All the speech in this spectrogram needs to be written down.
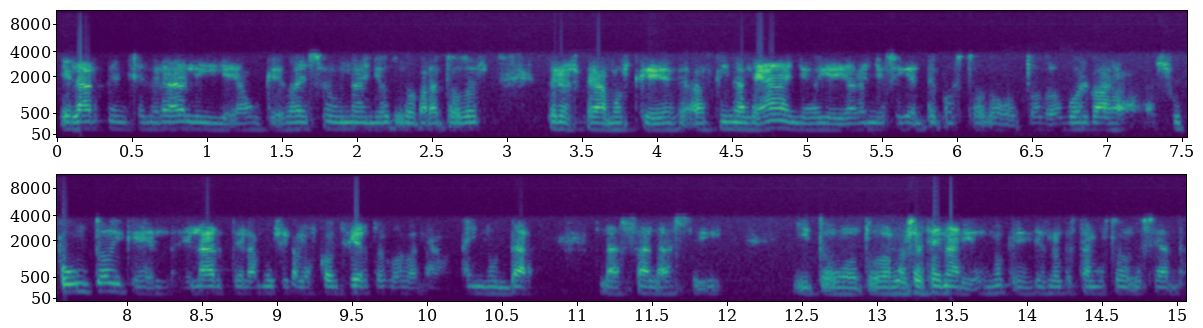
el arte en general, y aunque va a ser un año duro para todos, pero esperamos que al final de año y al año siguiente pues todo todo vuelva a su punto y que el, arte, la música, los conciertos vuelvan a, inundar las salas y, y todo, todos los escenarios, ¿no? que, es lo que estamos todos deseando.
